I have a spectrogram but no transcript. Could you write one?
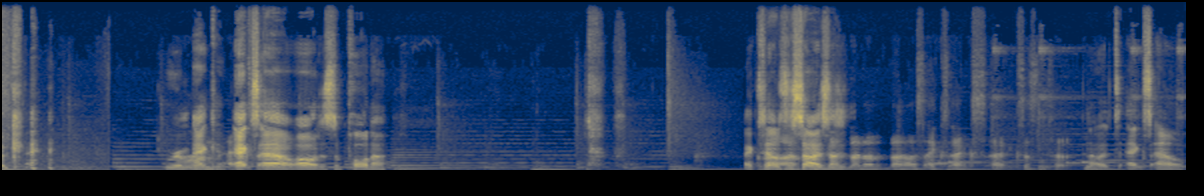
okay. Room, Room X- XL. Oh, this is a porno. XL is the size, that- isn't no, it? no, no, no, that's XXX, isn't it? No, it's XL.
